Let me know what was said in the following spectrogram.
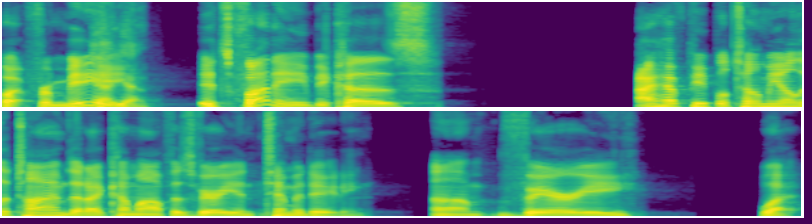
but for me, Yeah, yeah. it's funny because I have people tell me all the time that I come off as very intimidating, um, very what?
